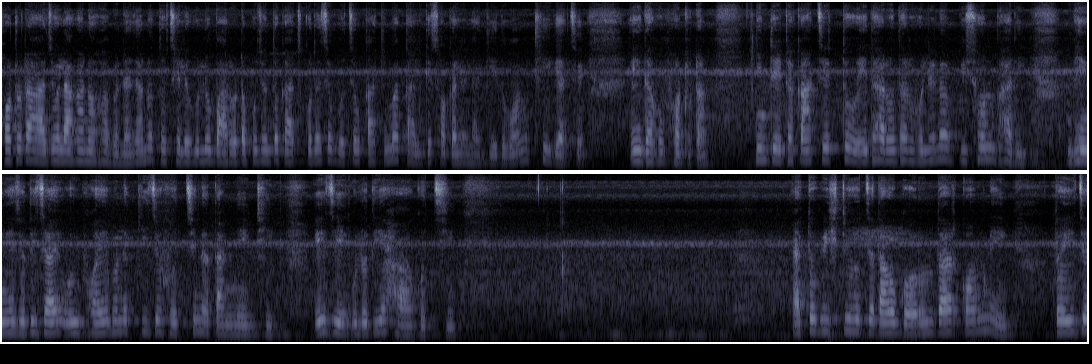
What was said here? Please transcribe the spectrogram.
ফটোটা আজও লাগানো হবে না, জানো তো? ছেলেগুলো বারোটা পর্যন্ত কাজ করেছে, বলছে, কাকিমা, কালকে সকালে লাগিয়ে দেবো। আমি, ঠিক আছে। এই দেখো ফটোটা। কিন্তু এটা কাঁচের তো, এধার ওধার হলে না ভীষণ ভারী। ভেঙে যদি যায়, ওই ভয়ে মানে কী যে হচ্ছে না, তার নেই ঠিক। এই যে এগুলো দিয়ে হাওয়া করছি। এত বৃষ্টি হচ্ছে, তাও গরম তো আর কম নেই। তো এই যে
